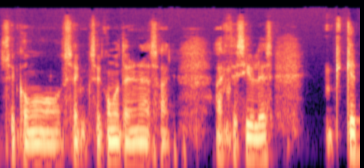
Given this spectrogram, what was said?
sé cómo, sé, sé cómo tenerlas accesibles. ¿Qué,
